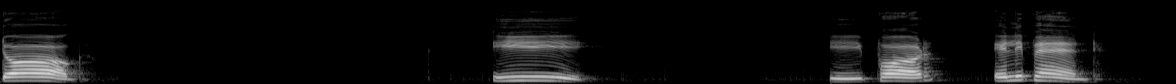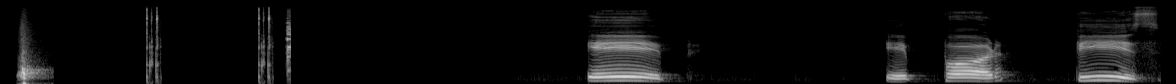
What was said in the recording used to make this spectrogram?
dog. E. E for elephant. F F for fish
